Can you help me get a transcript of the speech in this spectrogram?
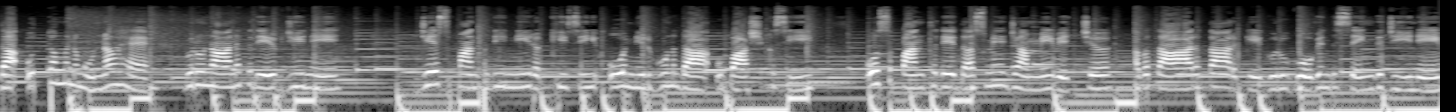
ਦਾ ਉੱਤਮ ਨਮੂਨਾ ਹੈ। ਗੁਰੂ ਨਾਨਕ ਦੇਵ ਜੀ ਨੇ ਜਿਸ ਪੰਥ ਦੀ ਨੀਂਹ ਰੱਖੀ ਸੀ, ਉਹ ਨਿਰਗੁਣ ਦਾ ਉਪਾਸ਼ਕ ਸੀ। ਉਸ ਪੰਥ ਦੇ 10ਵੇਂ ਜਾਮੇ ਵਿੱਚ ਅਵਤਾਰ ਧਾਰ ਕੇ ਗੁਰੂ ਗੋਬਿੰਦ ਸਿੰਘ ਜੀ ਨੇ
